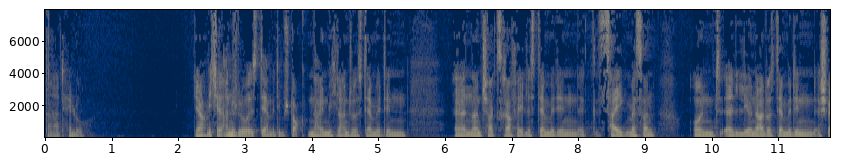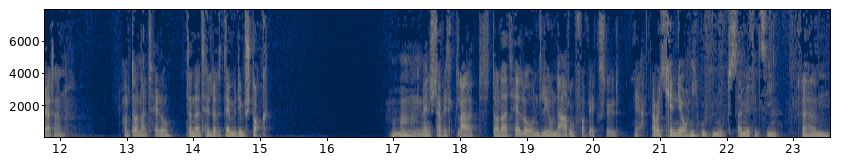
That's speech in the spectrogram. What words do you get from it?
Donatello. Ja. Michelangelo ist der mit dem Stock. Nein, Michelangelo ist der mit den äh, Nunchucks, Raphael ist der mit den äh, Zeigmessern und äh, Leonardo ist der mit den Schwertern. Und Donatello? Donatello ist der mit dem Stock. Hm, Mensch, da habe ich glatt Donatello und Leonardo verwechselt. Ja. Aber ich kenne die auch nicht gut genug, das sei mir verziehen. Ähm,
